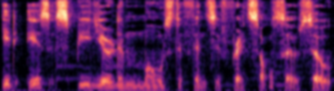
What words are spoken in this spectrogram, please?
it is speedier than most defensive threats also. So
